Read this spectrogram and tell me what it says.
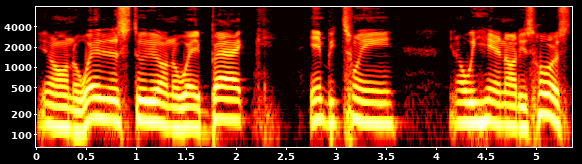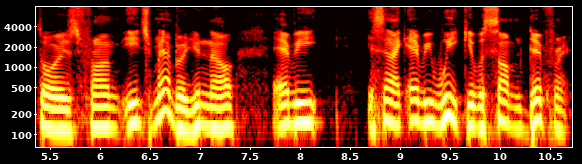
you know, on the way to the studio, on the way back, in between, you know, we hearing all these horror stories from each member, you know. Every it seemed like every week it was something different.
